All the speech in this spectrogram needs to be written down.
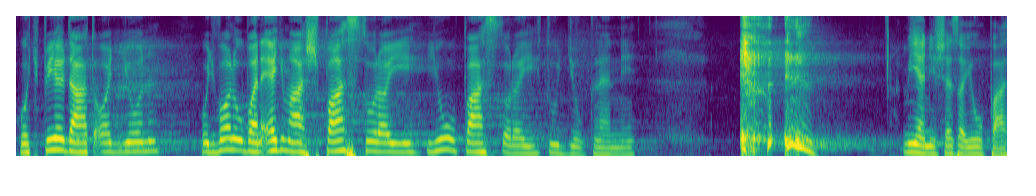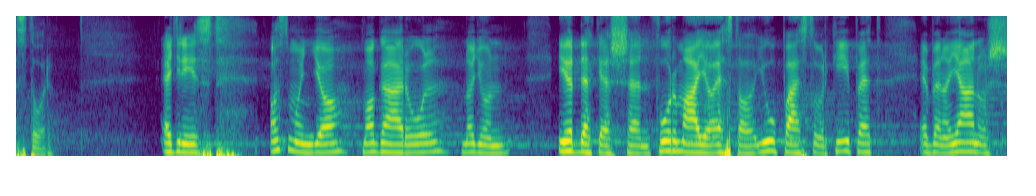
hogy példát adjon, hogy valóban egymás pásztorai, jó pásztorai tudjunk lenni. Milyen is ez a jó pásztor? Egyrészt azt mondja magáról, nagyon érdekesen formálja ezt a jó pásztor képet ebben a János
